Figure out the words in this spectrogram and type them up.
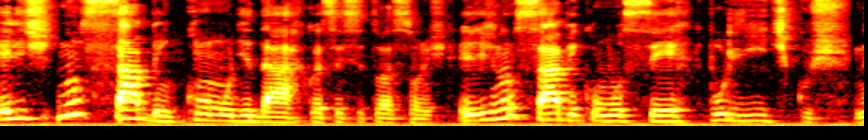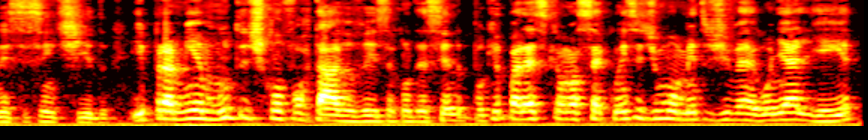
eles não sabem como lidar com essas situações. Eles não sabem como ser políticos nesse sentido. E para mim é muito desconfortável ver isso acontecendo, porque parece que é uma sequência de momentos de vergonha alheia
